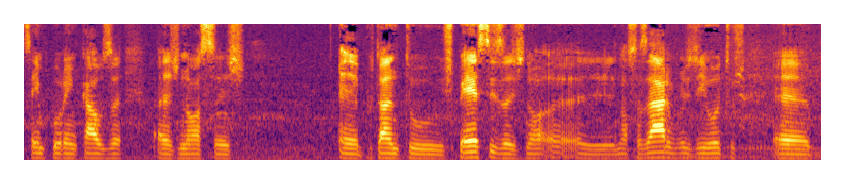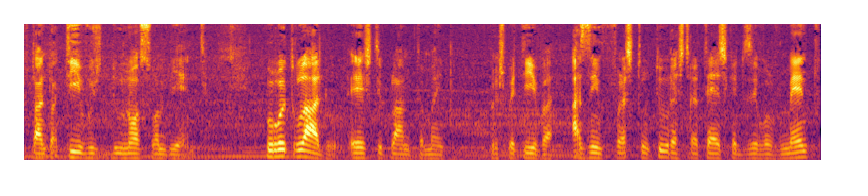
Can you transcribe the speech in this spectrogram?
sem pôr em causa as nossas eh, portanto, espécies, as, no, as, nossas árvores e outros, eh, portanto, ativos do nosso ambiente. Por outro lado, este plano também perspectiva as infraestruturas estratégicas de desenvolvimento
